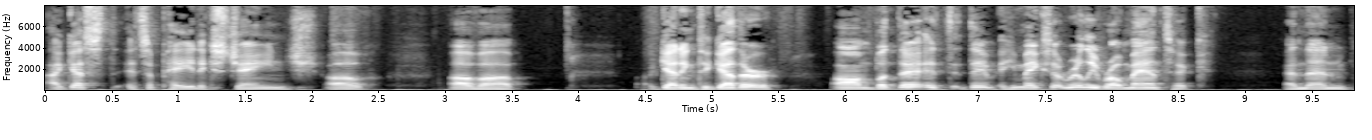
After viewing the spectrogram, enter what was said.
I guess it's a paid exchange of of uh getting together. Um, but they, it, they, he makes it really romantic, and then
